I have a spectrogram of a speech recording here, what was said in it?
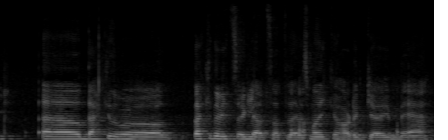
eh, det, er ikke noe, det er ikke noe vits i å glede seg til det hvis man ikke har det gøy med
